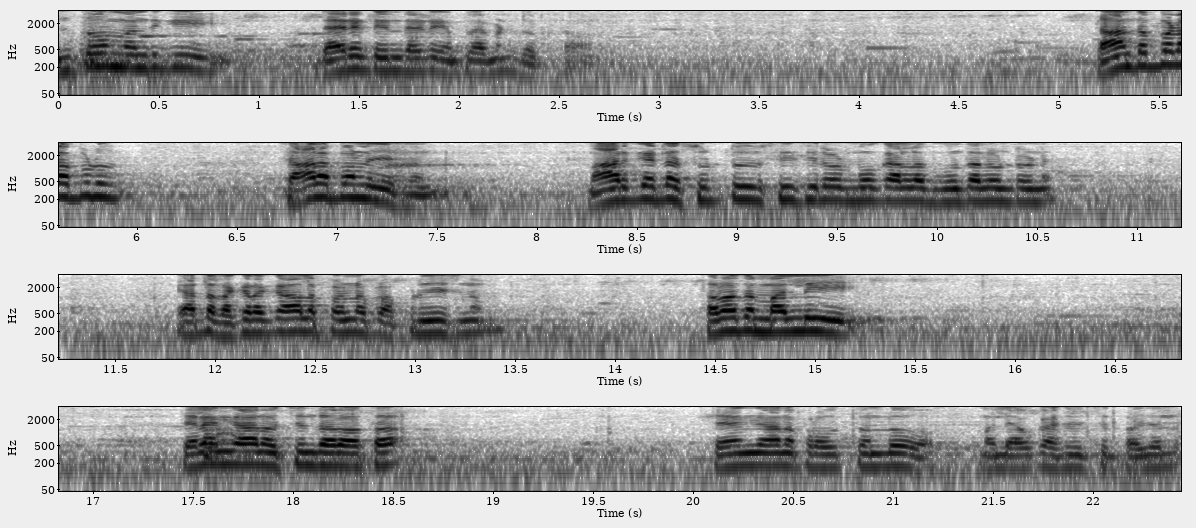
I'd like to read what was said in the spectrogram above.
ఎంతోమందికి డైరెక్ట్ ఇండైరెక్ట్ ఎంప్లాయ్మెంట్ దొరుకుతా ఉంది. దాంతోపాటు అప్పుడు చాలా పనులు చేసినాం మార్కెట్లో చుట్టూ సీసీ రోడ్ మోకాల్లో గుంతలు ఉంటుండే. అట్లా రకరకాల పనులు అప్పుడు- అప్పుడు చేసినాం. తర్వాత మళ్ళీ తెలంగాణ వచ్చిన తర్వాత తెలంగాణ ప్రభుత్వంలో మళ్ళీ అవకాశం ఇచ్చిన ప్రజలు.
